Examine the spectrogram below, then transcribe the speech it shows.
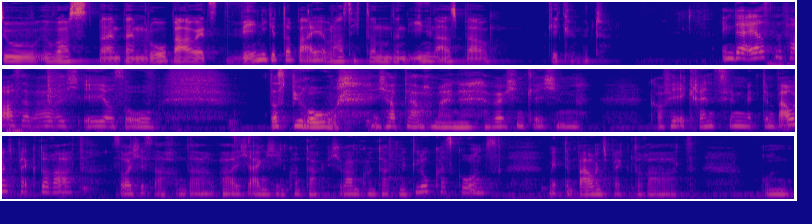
du, du warst beim, beim Rohbau jetzt weniger dabei, aber hast dich dann um den Innenausbau gekümmert. In der ersten Phase war ich eher so das Büro. Ich hatte auch meine wöchentlichen Kaffeekränzchen mit dem Bauinspektorat solche Sachen. Da war ich eigentlich in Kontakt. Ich war in Kontakt mit Lukas Grunz, mit dem Bauinspektorat und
